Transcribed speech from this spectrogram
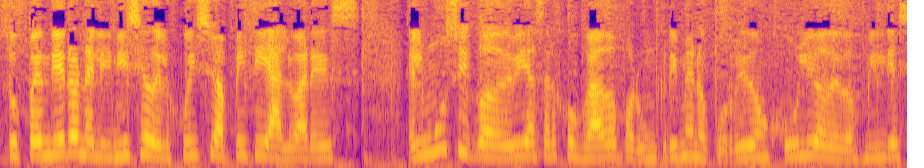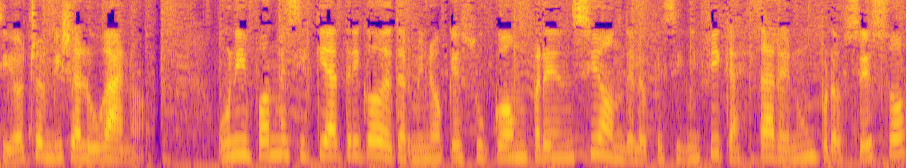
Suspendieron el inicio del juicio a Piti Álvarez. El músico debía ser juzgado por un crimen ocurrido en julio de 2018 en Villa Lugano. Un informe psiquiátrico determinó que su comprensión de lo que significa estar en un proceso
